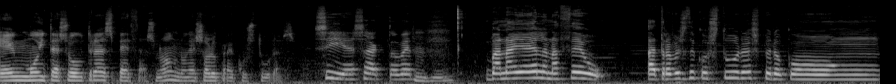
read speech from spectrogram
en moitas outras pezas, non? Non é só para costuras. Sí, exacto, a ver, uh -huh. Banaya ela naceu a través de costuras, pero con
